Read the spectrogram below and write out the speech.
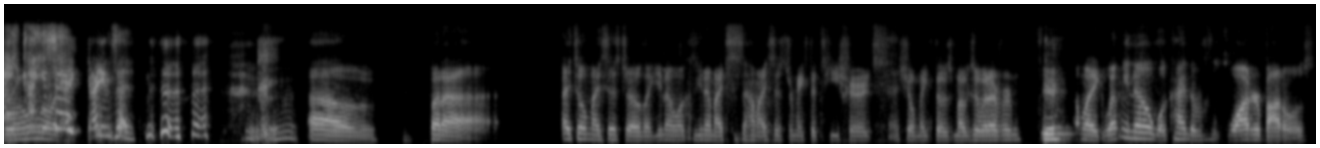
broom. or, like, "Cállense!" um, but uh, I told my sister I was like, you know what? Because you know my how my sister makes the t-shirts and she'll make those mugs or whatever. Yeah. I'm like, let me know what kind of water bottles.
